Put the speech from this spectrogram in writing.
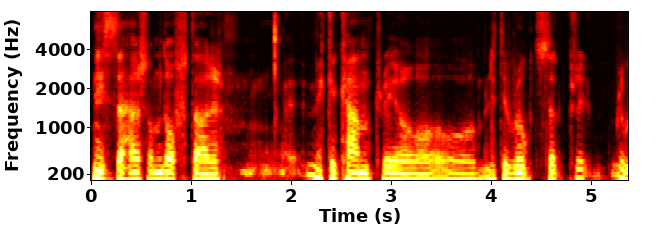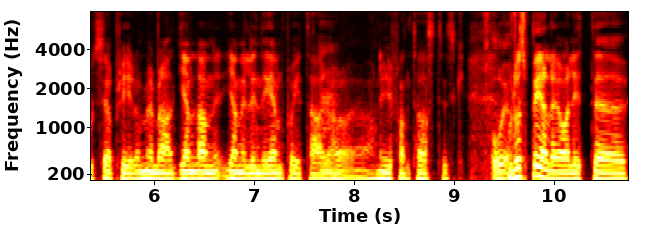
Nisse här som doftar mycket country och, och lite rootsiga prylar. Med bland annat Janne Lindén på gitarr. Mm han är ju fantastisk. Oh ja. Och då spelar jag lite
